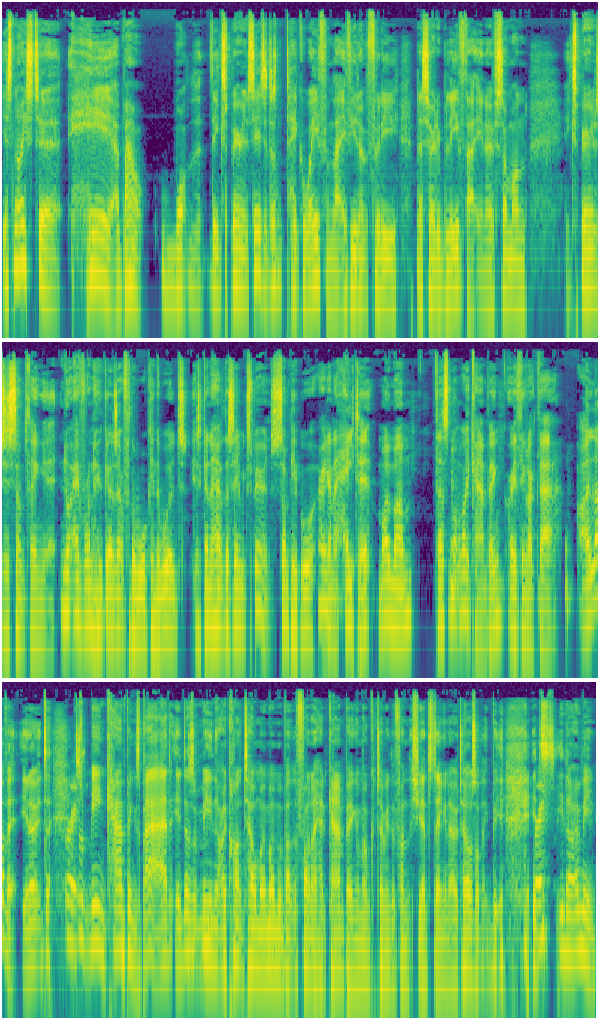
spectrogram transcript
it's nice to hear about what the, the experience is. It doesn't take away from that if you don't fully necessarily believe that. You know, if someone experiences something, eh, not everyone who goes out for the walk in the woods is going to have the same experience. Some people are going to hate it. My mum does not like camping or anything like that. I love it. You know, it, Right. doesn't mean camping's bad. It doesn't Mhm. mean that I can't tell my mum about the fun I had camping and mum can tell me the fun that she had staying in a hotel or something. But it's, Right. you know what I mean?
